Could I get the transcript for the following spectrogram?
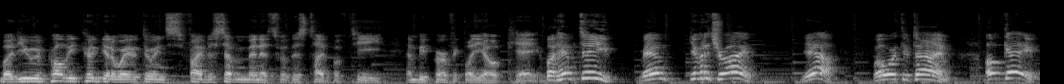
But you would probably could get away with doing 5 to 7 minutes with this type of tea and be perfectly okay. But hemp tea, man, give it a try. Yeah, well worth your time. Okay,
